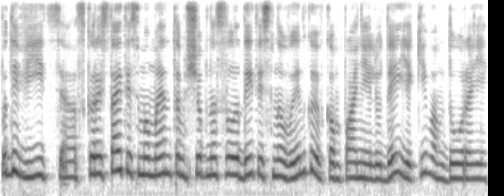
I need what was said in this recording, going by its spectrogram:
подивіться, скористайтесь моментом, щоб насолодитись новинкою в компанії людей, які вам дорогі,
